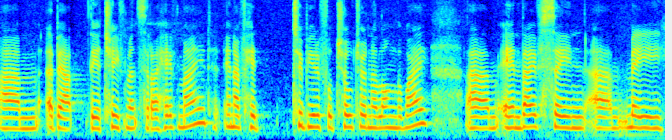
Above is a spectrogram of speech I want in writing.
um, about the achievements that I have made, and I've had two beautiful children along the way. Um, and they've seen um, me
